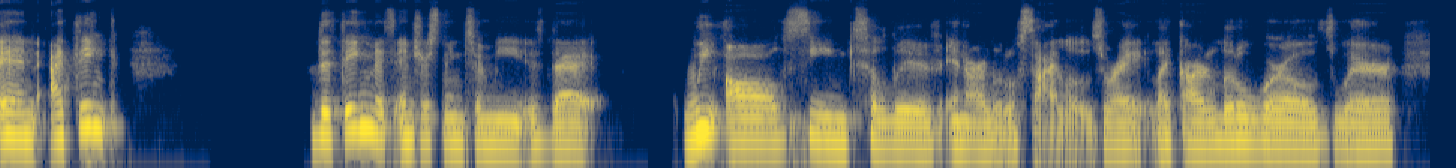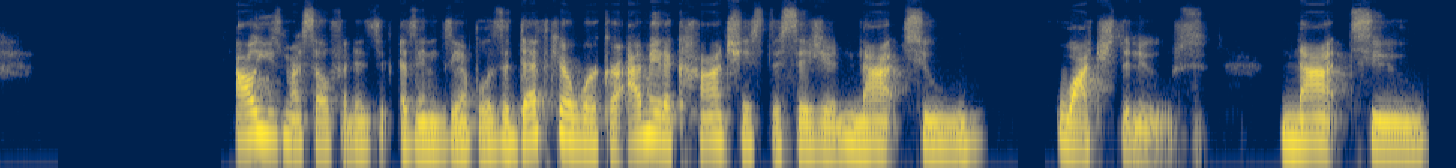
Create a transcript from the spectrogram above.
And I think the thing that's interesting to me is that we all seem to live in our little silos, right? Like our little worlds where I'll use myself as, as an example. As a death care worker, I made a conscious decision not to watch the news not to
